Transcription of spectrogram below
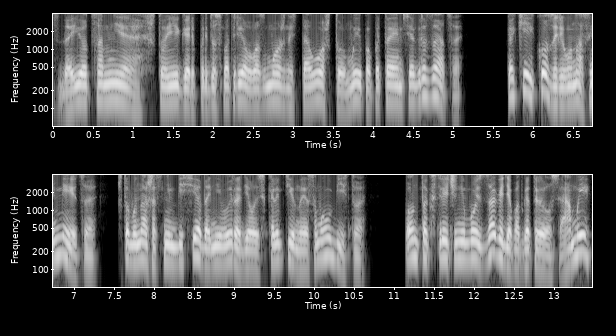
«Сдается мне, что Игорь предусмотрел возможность того, что мы попытаемся огрызаться. Какие козыри у нас имеются, чтобы наша с ним беседа не выродилась в коллективное самоубийство. Он так встрече, небось, загодя подготовился, а мы...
